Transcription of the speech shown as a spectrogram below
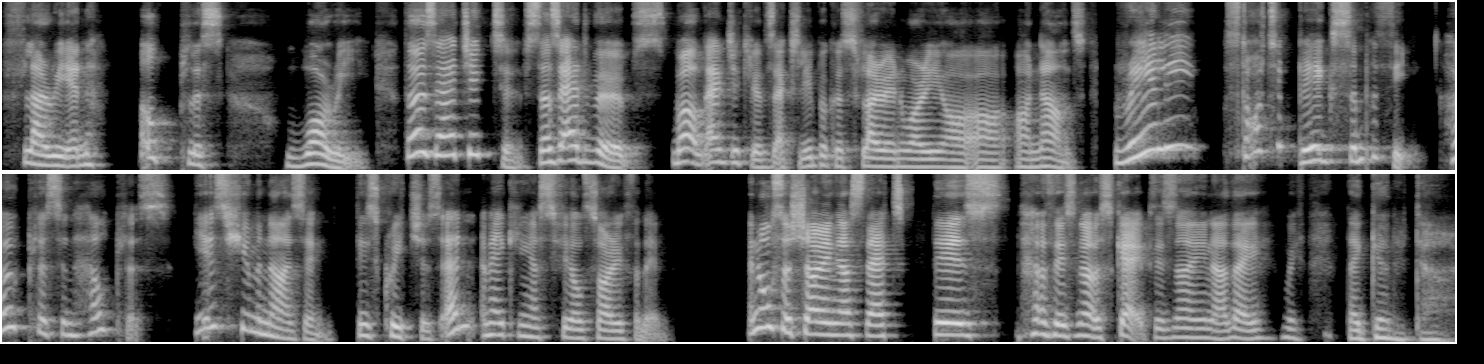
flurry and helpless worry. Those adjectives, those adverbs, well, adjectives actually, because flurry and worry are, are, are nouns, really start to beg sympathy. Hopeless and helpless. He is humanizing these creatures and making us feel sorry for them. and also showing us that there's there's no escape. There's no, you know, they we, they're gonna die.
